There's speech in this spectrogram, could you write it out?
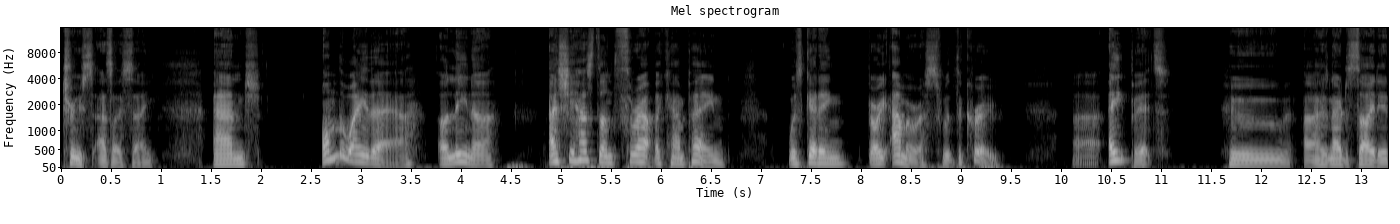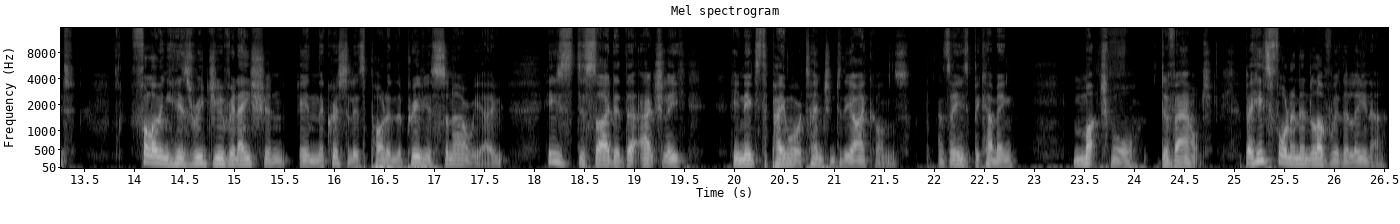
truce, as I say, and on the way there, Alina, as she has done throughout the campaign, was getting very amorous with the crew. Uh, 8-Bit, who uh, has now decided, following his rejuvenation in the Chrysalis pod in the previous scenario, he's decided that actually he needs to pay more attention to the icons. And so he's becoming much more devout. But he's fallen in love with Alina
